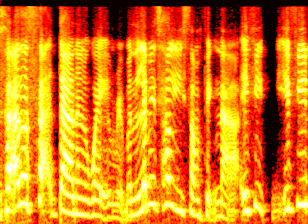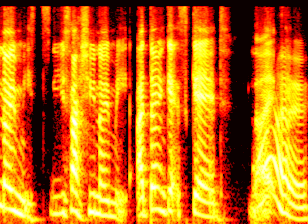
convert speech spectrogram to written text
so as I sat down in a waiting room, and let me tell you something now. If you if you know me, you Sash, you know me. I don't get scared. Like no.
